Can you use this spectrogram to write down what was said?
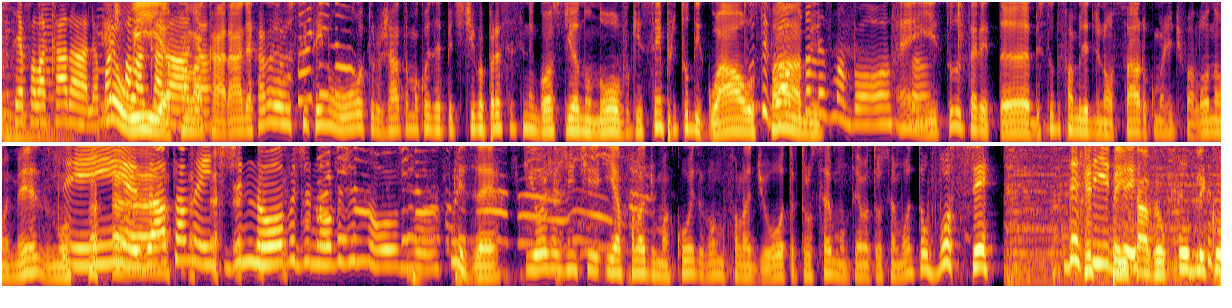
Você ia falar caralho. Pode eu falar ia caralho. falar caralho. Cara, eu citei no outro já, tá uma coisa repetitiva. Parece esse negócio de ano novo, que sempre tudo igual, Tudo sabe? igual, tudo a mesma bosta. É isso, tudo Teletubbies, tudo família dinossauro, como a gente falou, não é mesmo? Sim, exatamente. De novo, de novo, de novo. Pois é. E hoje a gente ia falar de uma coisa, vamos falar de outra. Trouxemos um tema, trouxemos outro. Então você, Decide. respeitável público,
